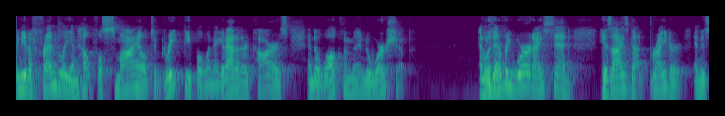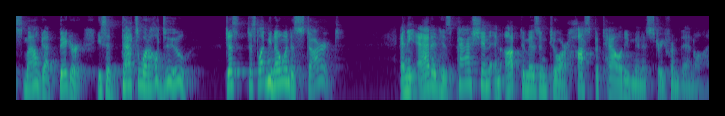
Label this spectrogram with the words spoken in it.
We need a friendly and helpful smile to greet people when they get out of their cars and to welcome them into worship. And with every word I said, his eyes got brighter and his smile got bigger. He said, That's what I'll do. Just, just let me know when to start. And he added his passion and optimism to our hospitality ministry from then on.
